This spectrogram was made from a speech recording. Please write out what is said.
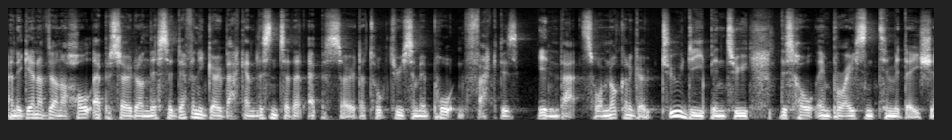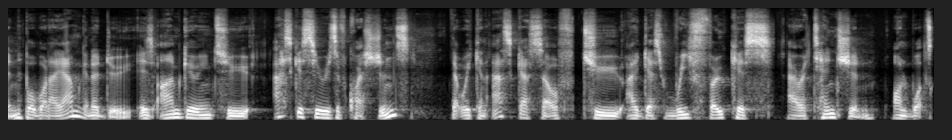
And again, I've done a whole episode on this, so definitely go back and listen to that episode. I talked through some important factors in that. So I'm not going to go too deep into this whole embrace intimidation. But what I am going to do is I'm going to ask a series of questions that we can ask ourselves to, I guess, refocus our attention on what's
